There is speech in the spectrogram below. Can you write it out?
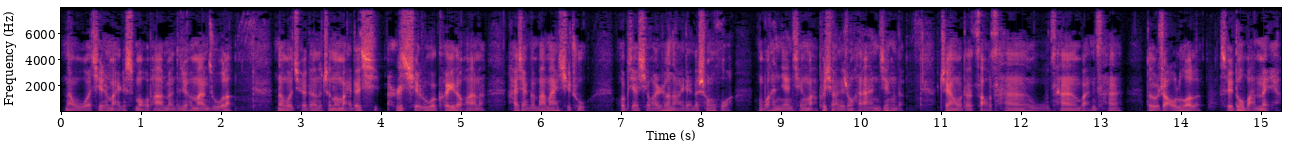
那我其实买个 small apartment 就很满足了。那我觉得呢，只能买得起，而且如果可以的话呢，还想跟爸妈一起住。我比较喜欢热闹一点的生活。我很年轻嘛，不喜欢那种很安静的，这样我的早餐、午餐、晚餐都有着落了，所以多完美啊！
